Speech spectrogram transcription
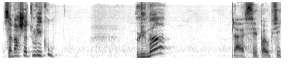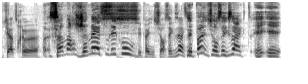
ça marche à tous les coups. L'humain, Ah, c'est pas au psychiatre. euh, ça marche jamais à tous les coups. C'est pas une science exacte. C'est pas une science exacte. Et, et,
